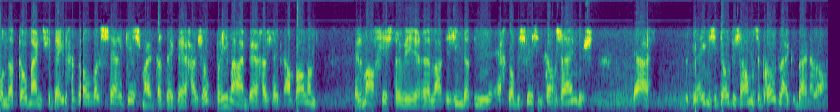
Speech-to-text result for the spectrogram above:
omdat Koopmeiners verdedigend wel wat sterk is. Maar dat deed Berghuis ook prima. En Berghuis heeft aanvallend helemaal gisteren weer uh, laten zien dat hij echt wel beslissend kan zijn. Dus ja, de ene zijn dood is de andere zijn brood lijkt het bijna wel.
